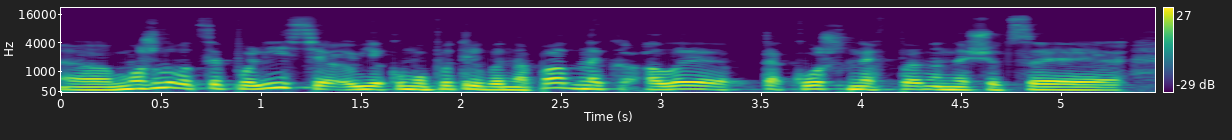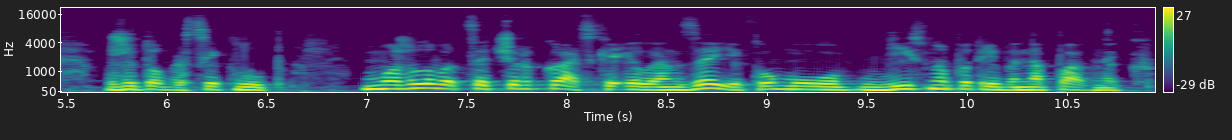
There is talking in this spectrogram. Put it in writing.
Е, Можливо, це Полісся, в якому потрібен нападник, але також не впевнений, що це Житомирський клуб. Можливо, це Черкаське ЛНЗ, якому дійсно потрібен нападник.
